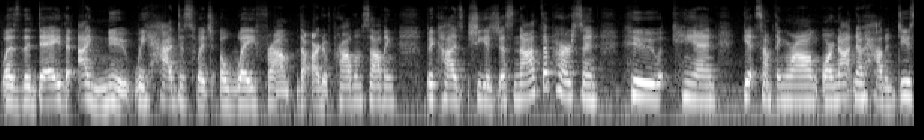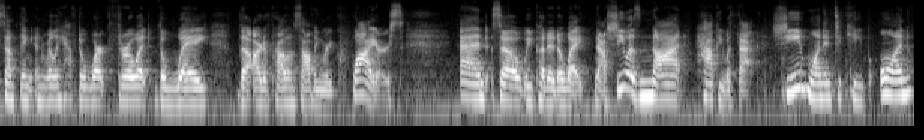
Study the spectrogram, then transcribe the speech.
was the day that I knew we had to switch away from the art of problem solving because she is just not the person who can get something wrong or not know how to do something and really have to work through it the way the art of problem solving requires. And so we put it away. Now, she was not happy with that. She wanted to keep on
